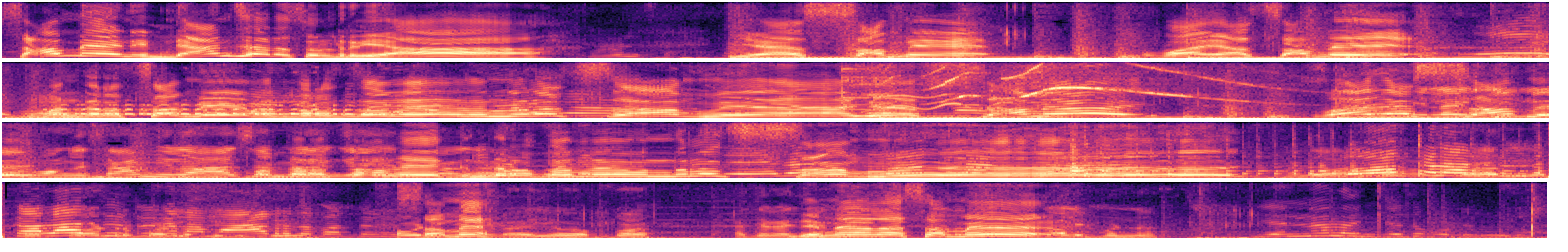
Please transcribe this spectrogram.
சாமி நீ டான்ஸ் ஆட சொல்றியா? எஸ் சாமி. வா எஸ் சாமி. மந்திர சாமி மந்திர சாமி மந்திர சாமி. எஸ் சாமி. வா எஸ் சாமி. உங்க சாமி எல்லாம் ஆசாமி மந்திர சாமி குந்திர சாமி மந்திர சாமி. லோக்கலா இருந்து கலாச்சிட்டு நம்ம ஆடுறத பார்த்து சாமி ஐயோ அப்பா. கஜ கஜ இது என்னடா சாமி? என்னால இங்க எது போட்டுருக்கு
